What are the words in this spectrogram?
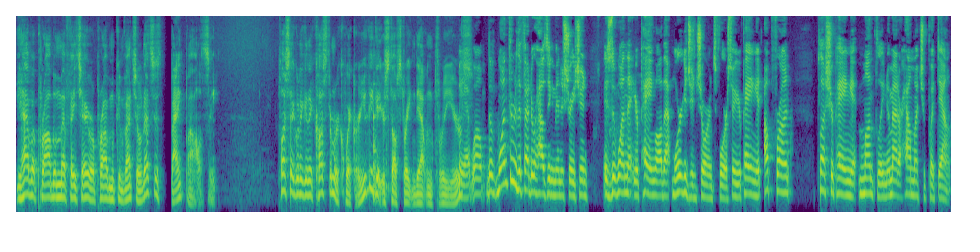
you have a problem FHA or a problem conventional? That's just bank policy. Plus, they're going to get a customer quicker. You can get your stuff straightened out in three years. Yeah, well, the one through the Federal Housing Administration is the one that you're paying all that mortgage insurance for. So you're paying it upfront, plus you're paying it monthly, no matter how much you put down.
